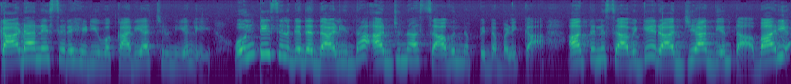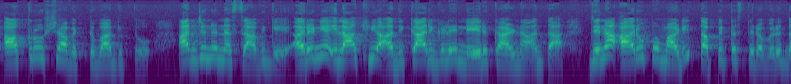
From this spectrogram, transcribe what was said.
ಕಾಡಾನೆ ಸೆರೆ ಹಿಡಿಯುವ ಕಾರ್ಯಾಚರಣೆಯಲ್ಲಿ ಒಂಟಿ ಸಿಲಗದ ದಾಳಿಯಿಂದ ಅರ್ಜುನ ಸಾವನ್ನಪ್ಪಿದ ಬಳಿಕ ಆತನ ಸಾವಿಗೆ ರಾಜ್ಯಾದ್ಯಂತ ಭಾರಿ ಆಕ್ರೋಶ ವ್ಯಕ್ತವಾಗಿತ್ತು. ಅರ್ಜುನನ ಸಾವಿಗೆ ಅರಣ್ಯ ಇಲಾಖೆಯ ಅಧಿಕಾರಿಗಳೇ ನೇರ ಕಾರಣ ಅಂತ ಜನ ಆರೋಪ ಮಾಡಿ ತಪ್ಪಿತಸ್ಥರ ವಿರುದ್ಧ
